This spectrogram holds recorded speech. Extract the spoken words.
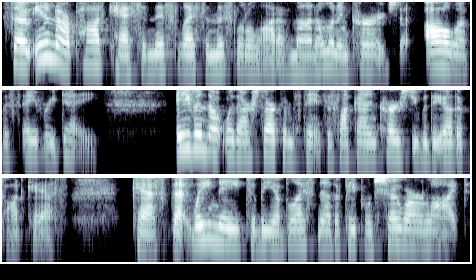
So, in our podcast, in this lesson, this little light of mine, I want to encourage that all of us every day even though with our circumstances, like I encouraged you with the other podcast, cast, that we need to be a blessing to other people and show our light.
